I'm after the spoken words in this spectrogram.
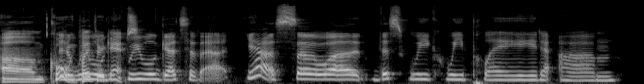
Um, cool. And we played will, three games. We will get to that. Yeah. So uh, this week we played um,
